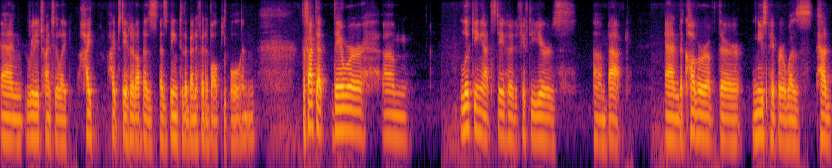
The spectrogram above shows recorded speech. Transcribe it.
and really trying to like hype hype statehood up as as being to the benefit of all people. And the fact that they were um, looking at statehood 50 years um, back and the cover of their newspaper was had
